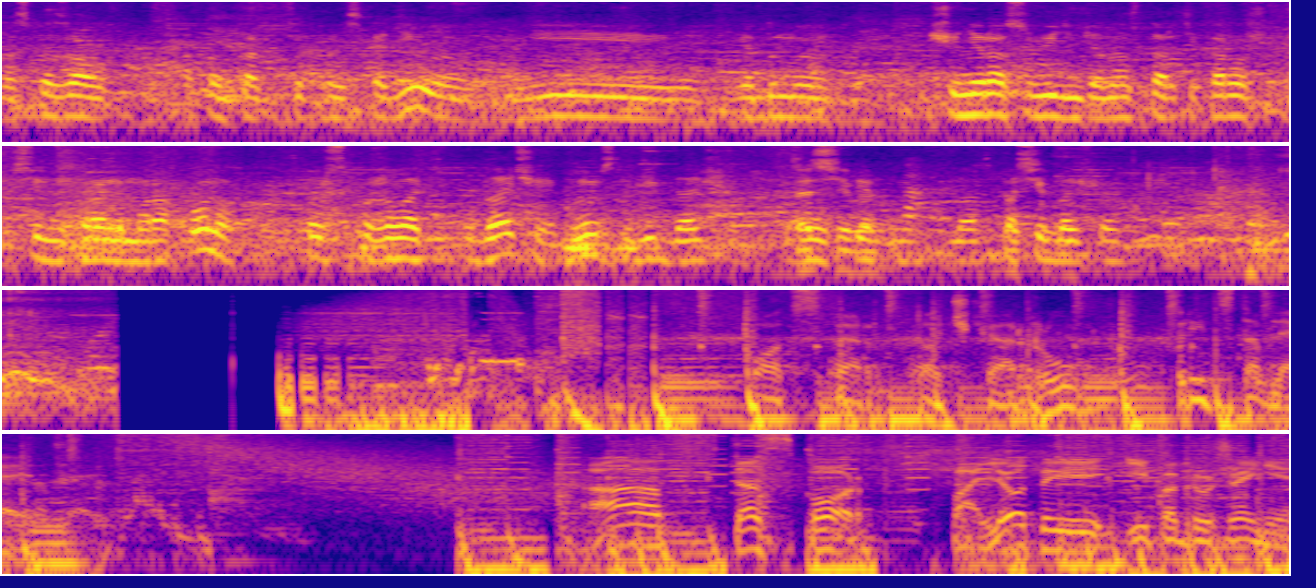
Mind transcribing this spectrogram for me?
рассказал о том, как все происходило. И я думаю, еще не раз увидим тебя на старте хороших и сильных ралли-марафонов. Хочется пожелать удачи, будем следить дальше. Спасибо. Да, спасибо большое. Отстар.ру представляет Автоспорт. Полеты и погружения.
